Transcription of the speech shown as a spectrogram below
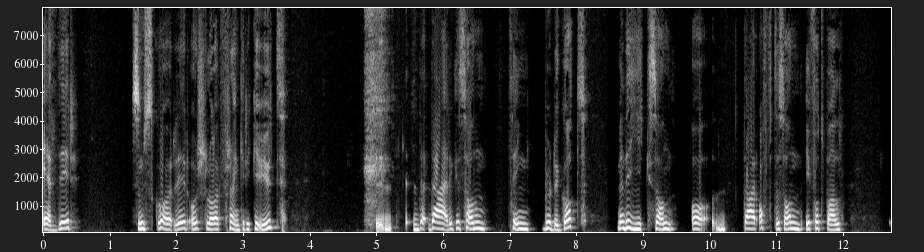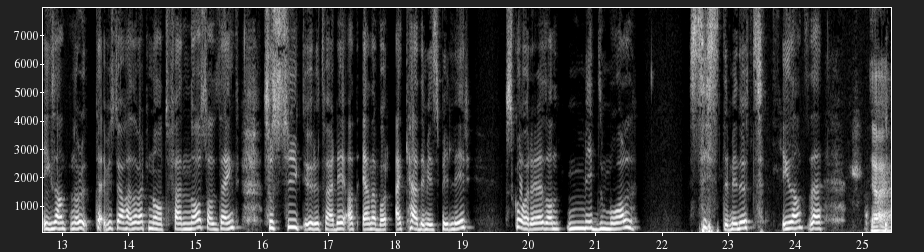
Edir som skårer og slår Frankrike ut. Det, det er ikke sånn ting burde gått, men det gikk sånn. Og det er ofte sånn i fotball. Når hvis du hadde vært Not-fan nå, så hadde du tenkt så sykt urettferdig at en av vår Academy-spiller skårer et sånn mid-mål siste minutt. Ikke sant? Det, Ja, ja.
